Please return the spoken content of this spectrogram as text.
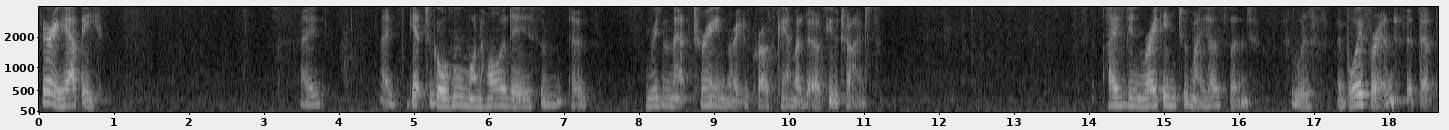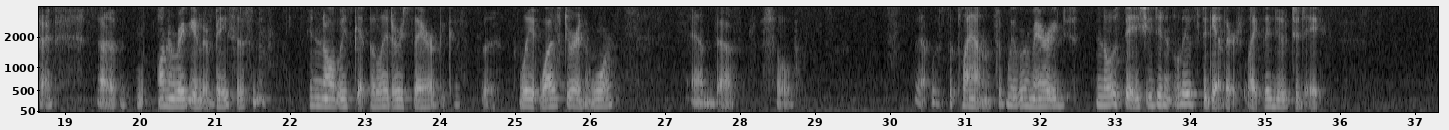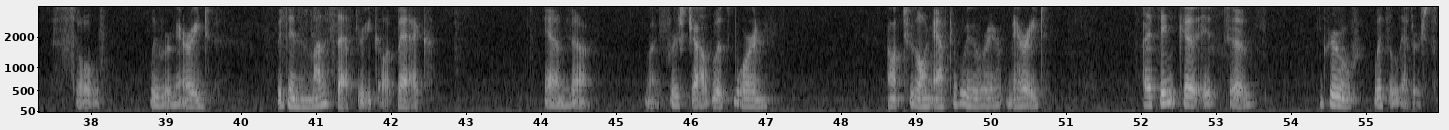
very happy. I, I get to go home on holidays and uh, ridden that train right across Canada a few times. I'd been writing to my husband, who was my boyfriend at that time, uh, on a regular basis. And didn't always get the letters there because the way it was during the war. And uh, so that was the plans. And we were married. In those days, you didn't live together like they do today. So we were married within months after he got back. And uh, my first child was born not too long after we were married. I think uh, it uh, grew with the letters.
